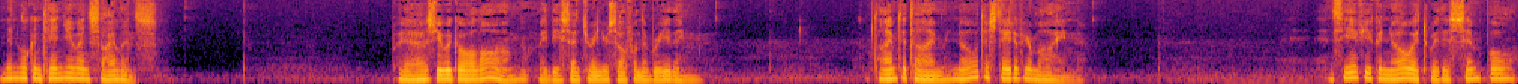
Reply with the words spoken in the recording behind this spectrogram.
And then we'll continue in silence. But as you would go along, maybe centering yourself on the breathing, from time to time, know the state of your mind. And see if you can know it with a simple,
